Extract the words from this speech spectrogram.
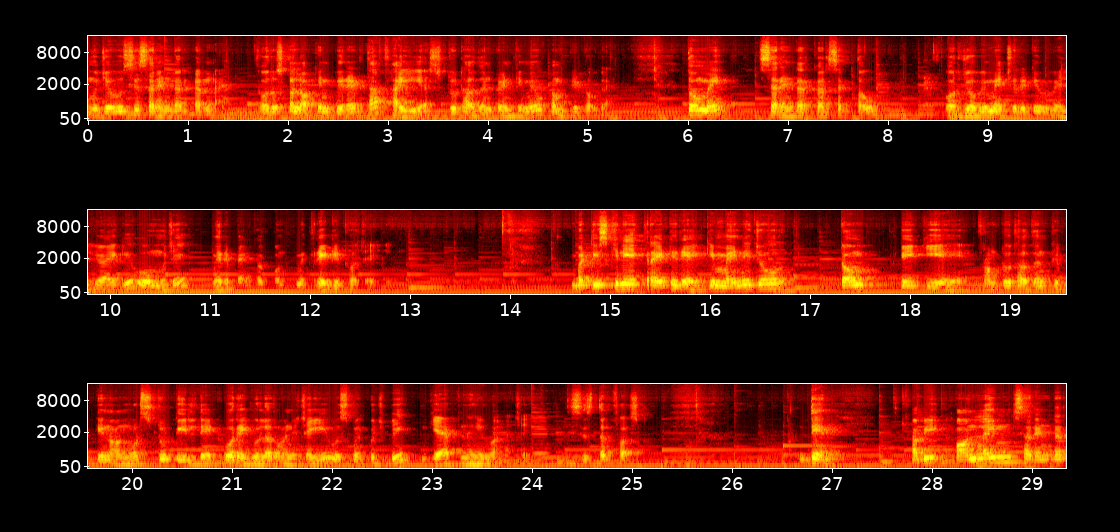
मुझे उसे सरेंडर करना है। और उसका लॉक इन पीरियड था फाइव ईयर्स 2020 में वो कंप्लीट हो गया। तो मैं सरेंडर कर सकता हूँ और जो भी मेच्योरिटी वैल्यू आएगी, वो मुझे मेरे बैंक अकाउंट में क्रेडिट हो जाएगी। बट इसके लिए एक क्राइटेरिया है कि मैंने जो टर्म पे किए हैं from 2015 onwards to till date वो रेगुलर होने चाहिए, उसमें कुछ भी गैप नहीं होना चाहिए। This is the first then अभी ऑनलाइन सरेंडर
